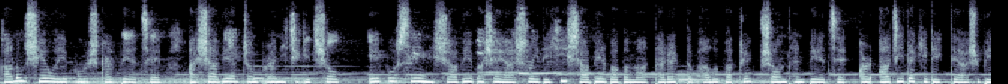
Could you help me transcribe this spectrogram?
কারণ সেও এই পুরস্কার পেয়েছে। আর সাবি একজন প্রাণী চিকিৎসক। এরপর সিন সাবির বাসায় আসলেই দেখি সাবির বাবা মা তার একটা ভালো পাত্রের সন্ধান পেয়েছে, আর আজই তাকে দেখতে আসবে।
